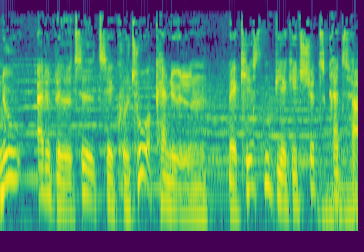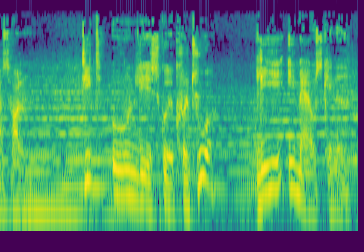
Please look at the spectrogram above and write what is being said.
Nu er det blevet tid til Kulturkanylen med Kirsten Birgit Schøtzgrads Hørsholm. Dit ugenlige skud kultur lige i maveskinnet.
